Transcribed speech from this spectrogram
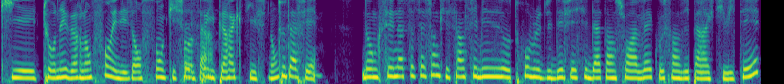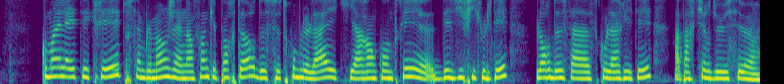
qui est tournée vers l'enfant et des enfants qui sont un peu hyperactifs, non? Tout à fait. Donc, c'est une association qui sensibilise aux troubles du déficit d'attention avec ou sans hyperactivité Comment elle a été créée? Tout simplement, j'ai un enfant qui est porteur de ce trouble-là et qui a rencontré euh, des difficultés lors de sa scolarité à partir du CE1.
